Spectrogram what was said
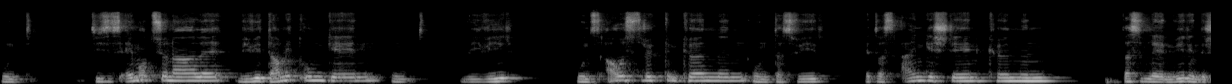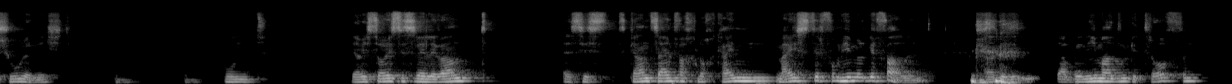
Und dieses Emotionale, wie wir damit umgehen und wie wir uns ausdrücken können und dass wir etwas eingestehen können, das lernen wir in der Schule nicht. Und ja, wieso ist es relevant? Es ist ganz einfach noch kein Meister vom Himmel gefallen. Also, ich habe niemanden getroffen,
